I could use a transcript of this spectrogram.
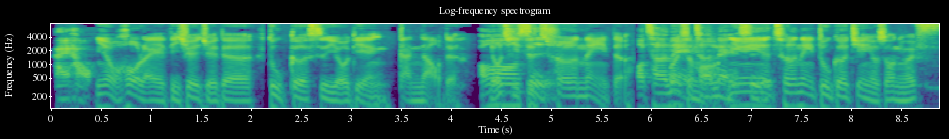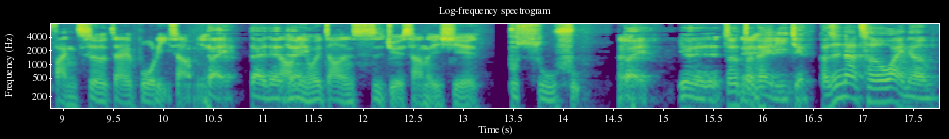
还好，因为我后来也的确觉得镀铬是有点干扰的，哦、尤其是车内的。哦，车内为什么？因为车内镀铬件有时候你会反射在玻璃上面，对对对，然后你会造成视觉上的一些不舒服。对，有点、嗯、这这可以理解。可是那车外呢？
